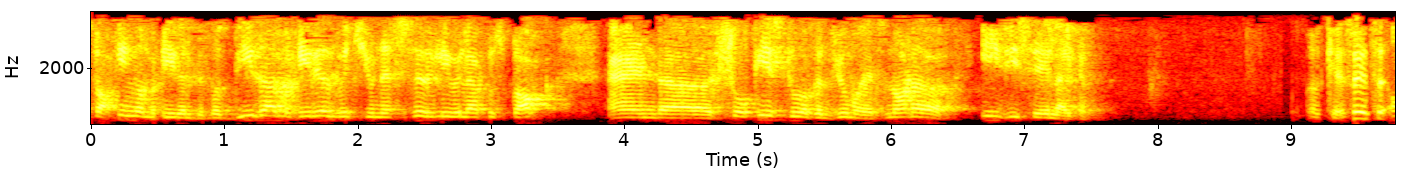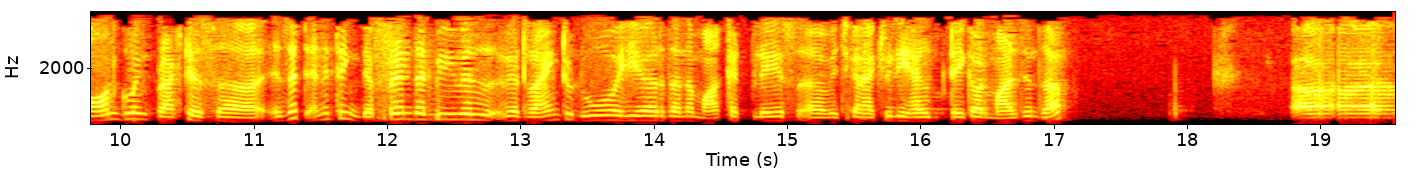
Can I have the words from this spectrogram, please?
stocking a material because these are materials which you necessarily will have to stock and uh, showcase to a consumer. It's not a easy sale item. Okay, so it's an ongoing practice. Uh, is it anything different that we will we're trying to do over here than the marketplace, uh, which can actually help take our margins up? Uh,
